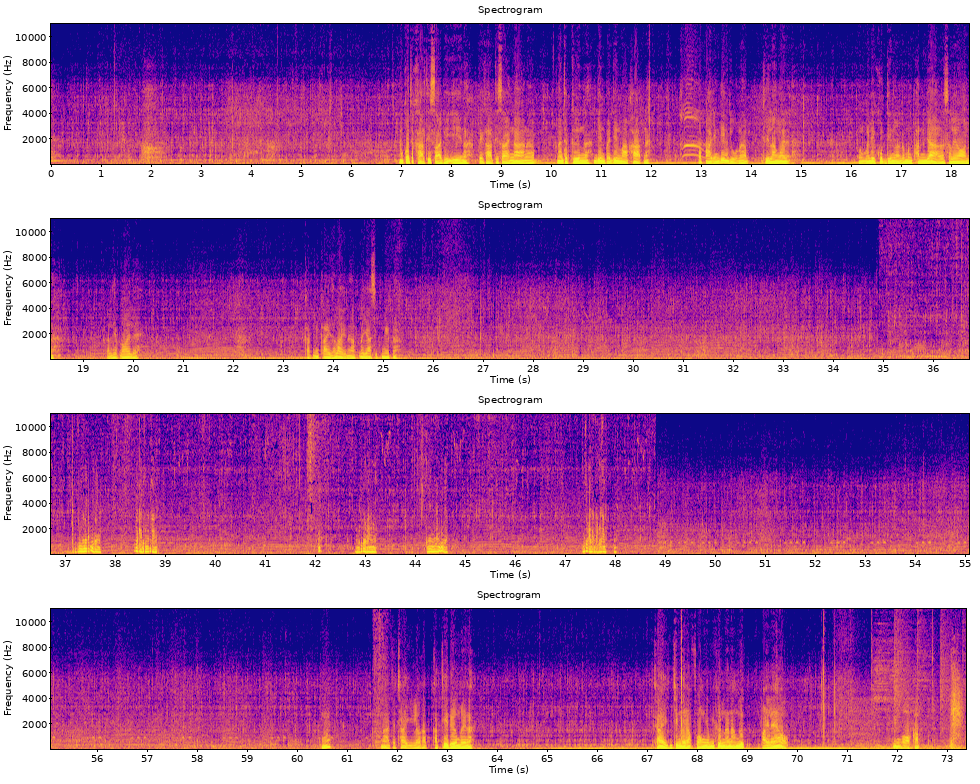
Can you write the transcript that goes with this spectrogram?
มันก็จะขาดที่สาย PE นะ ไปขาดที่สายหน้านะครับ น่าจะกืนนะ ดิ้นไปดิ้นมาขาดนะ เพราะปลายังดิ้นอยู่นะครับ ที่ล้างไว้เนะี่ย มันไม่ได้ขุดดินเราแต่มันพันหญ้าแล้วซะแล้วนะก็เรียบร้อยเลย กัดไม่ไกลเท่าไหร่นะครับ ระยะ 10 เมตรนะ หืมน่าจะใช่อีกแล้วครับกัดที่เดิมเลยนะ ใช่จริงๆเลยครับ ฟองยังไม่ขึ้นนะน้ำลึกไปแล้ววิ่งออกครับ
